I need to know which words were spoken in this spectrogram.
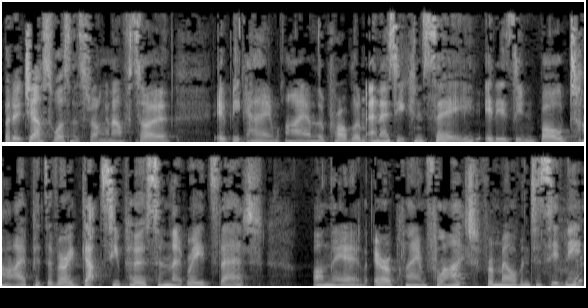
But it just wasn't strong enough. So it became, I am the problem. And as you can see, it is in bold type. It's a very gutsy person that reads that on their aeroplane flight from Melbourne to Sydney.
